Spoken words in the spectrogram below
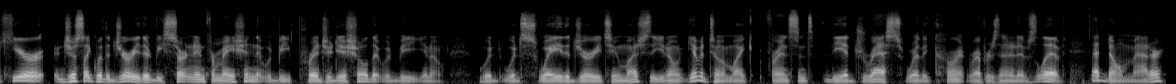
here, just like with a jury, there'd be certain information that would be prejudicial, that would be, you know, would, would sway the jury too much so you don't give it to them. Like, for instance, the address where the current representatives live. That don't matter.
